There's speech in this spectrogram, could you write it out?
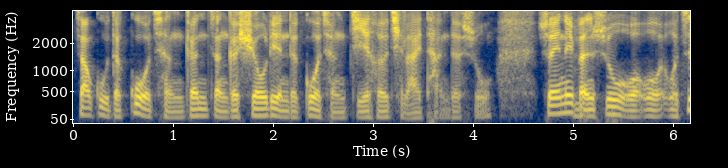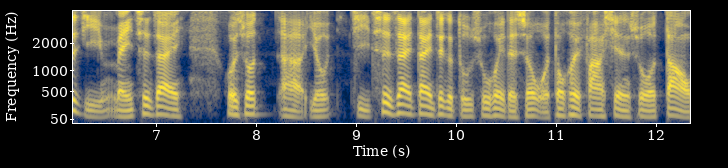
照顾的过程跟整个修炼的过程结合起来谈的书，所以那本书我我我自己每一次在或者说呃有几次在带这个读书会的时候，我都会发现说到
